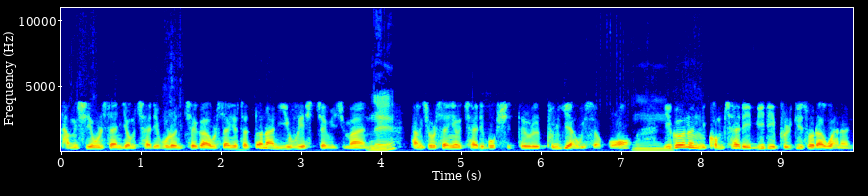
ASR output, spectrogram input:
당시 울산 경찰이 물론 제가 울산 경찰 떠난 이후의 시점이지만 네. 당시 울산 경찰이 몹시들 분개하고 있었고 음. 이거는 검찰이 미리 불기소라고 하는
